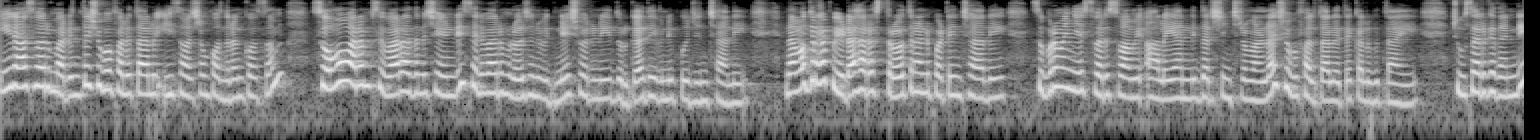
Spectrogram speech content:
ఈ రాశి వారు మరింత శుభ ఫలితాలు ఈ సంవత్సరం పొందడం కోసం సోమవారం శివారాధన చేయండి. శనివారం రోజున విఘ్నేశ్వరిని దుర్గాదేవిని పూజించాలి. నవగ్రహ పీడాహార స్తోత్రాన్ని పఠించాలి. సుబ్రహ్మణ్యేశ్వర స్వామి ఆలయాన్ని దర్శించడం వలన శుభ ఫలితాలు అయితే కలుగుతాయి. చూశారు కదండి?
